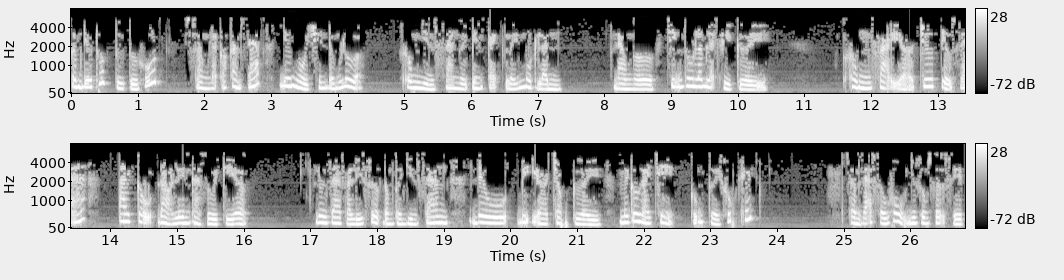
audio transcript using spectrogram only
cầm điếu thuốc từ từ hút, xong lại có cảm giác như ngồi trên đống lửa, không nhìn sang người bên cạnh lấy một lần. Nào ngờ, Trịnh Thu Lâm lại phì cười. Không phải ờ, uh, chư tiểu dã, tai cậu đỏ lên cả rồi kìa. Lương Gia và Lý Sược đồng thời nhìn sang, đều bị uh, chọc cười, mấy cô gái trẻ cũng cười khúc khích. Sầm dã xấu hổ nhưng không sợ sệt,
